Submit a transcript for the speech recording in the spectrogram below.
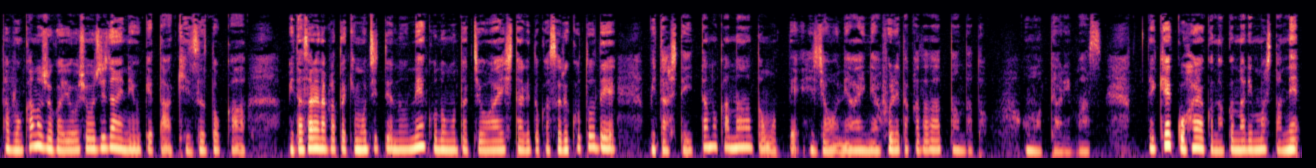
多分彼女が幼少時代に受けた傷とか満たされなかった気持ちっていうのをね子どもたちを愛したりとかすることで満たしていったのかなと思って非常に愛にあふれた方だったんだと思っております。で結構早く亡くなりましたね。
